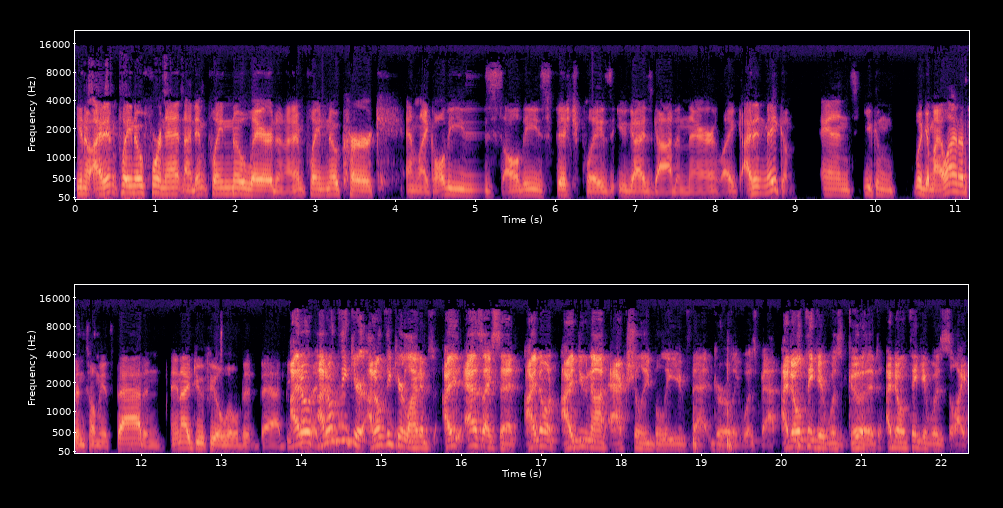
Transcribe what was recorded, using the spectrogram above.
you know, I didn't play no Fournette and I didn't play no Laird and I didn't play no Kirk and like all these, all these fish plays that you guys got in there. Like I didn't make them, and you can look at my lineup and tell me it's bad, and and I do feel a little bit bad. I don't. I did don't think your. I don't think your lineups. I, as I said, I don't. I do not actually believe that Gurley was bad. I don't think it was good. I don't think it was like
